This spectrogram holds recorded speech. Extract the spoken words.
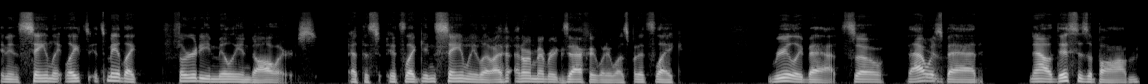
an insanely like it's made like thirty million dollars at this. It's like insanely low. I, I don't remember exactly what it was, but it's like really bad. So that was bad. Now this is a bomb.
